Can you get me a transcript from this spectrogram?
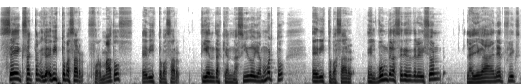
sé exactamente, he visto pasar formatos, he visto pasar tiendas que han nacido y han muerto, he visto pasar el boom de las series de televisión, la llegada de Netflix,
